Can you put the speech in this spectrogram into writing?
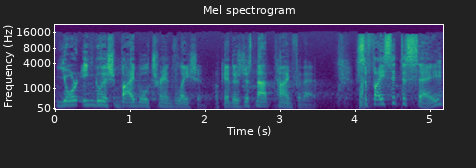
your English Bible translation. Okay, there's just not time for that. Suffice it to say,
